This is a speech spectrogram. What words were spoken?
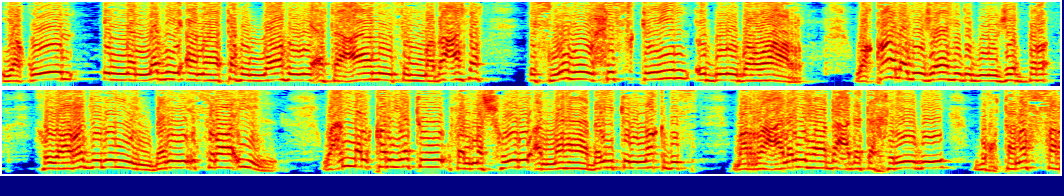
يقول إن الذي أماته الله مئة عام ثم بعثه اسمه حسقيل ابن بوار. وقال مجاهد بن جبر هو رجل من بني إسرائيل. وأما القرية فالمشهور أنها بيت المقدس مر عليها بعد تخريب بخت نصر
